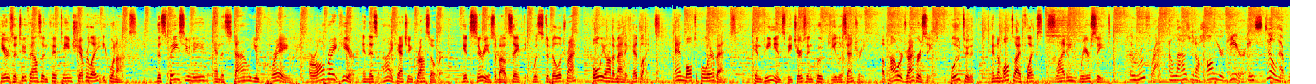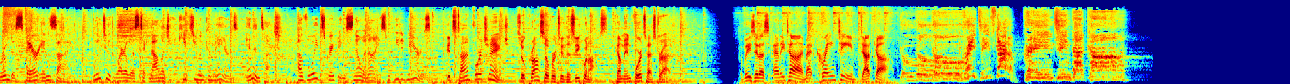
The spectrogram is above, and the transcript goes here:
Here's a 2015 Chevrolet Equinox. The space you need and the style you crave are all right here in this eye-catching crossover. It's serious about safety with StabiliTrak, fully automatic headlights, and multiple airbags. Convenience features include keyless entry, a power driver seat, Bluetooth, and a multi-flex sliding rear seat. The roof rack allows you to haul your gear and still have room to spare inside. Bluetooth wireless technology keeps you in command and in touch. Avoid scraping snow and ice with heated mirrors. It's time for a change, so cross over to this Equinox. Come in for a test drive. Visit us anytime at crainteam.com. Go, go,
